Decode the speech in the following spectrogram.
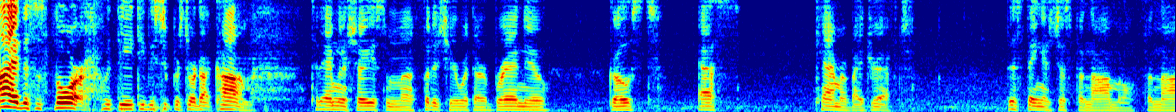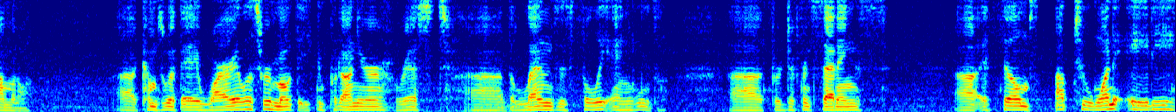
Hi, this is Thor with the ATVSuperstore.com. Today I'm going to show you some uh, footage here with our brand new Ghost S camera by Drift. This thing is just phenomenal, phenomenal. Uh, comes with a wireless remote that you can put on your wrist. Uh, the lens is fully angled uh, for different settings. Uh, it films up to 180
